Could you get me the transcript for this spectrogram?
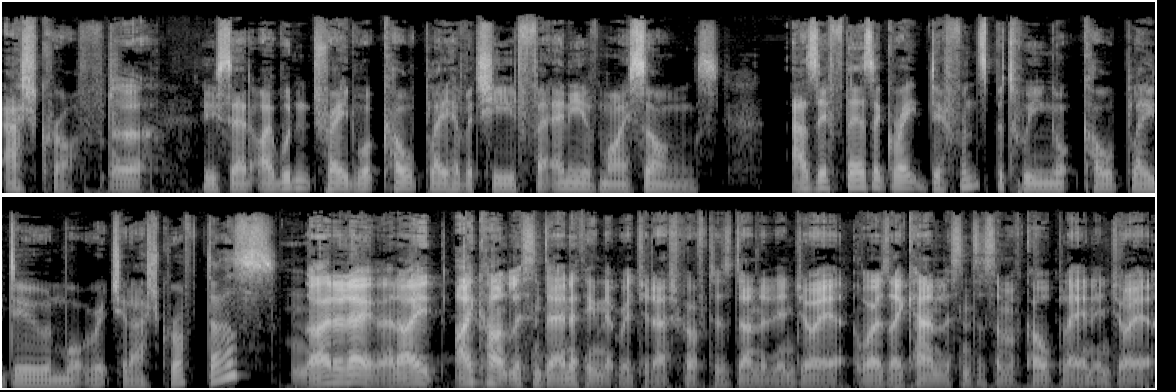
Ashcroft, Ugh. who said, I wouldn't trade what Coldplay have achieved for any of my songs. As if there's a great difference between what Coldplay do and what Richard Ashcroft does. I don't know, and I I can't listen to anything that Richard Ashcroft has done and enjoy it, whereas I can listen to some of Coldplay and enjoy it.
